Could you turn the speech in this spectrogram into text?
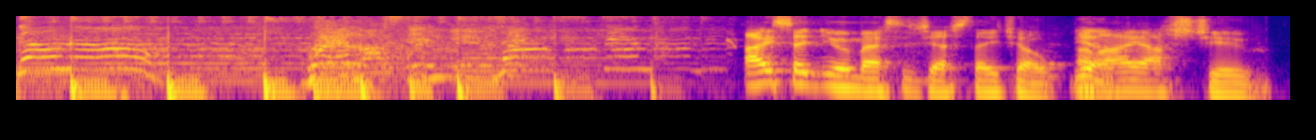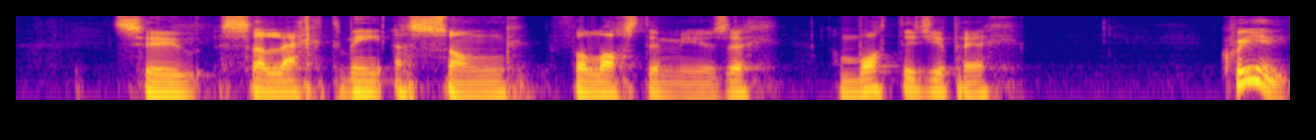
No, no. We're lost in music. I sent you a message yesterday, Joe, and I asked you to select me a song for Lost in Music. And what did you pick? Queen.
